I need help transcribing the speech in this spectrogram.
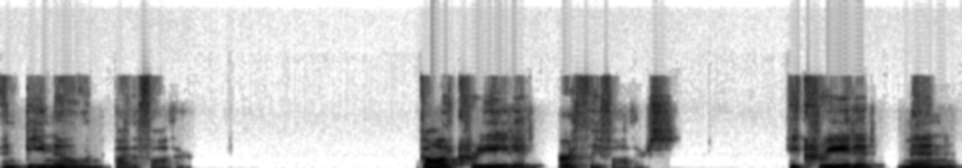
and be known by the Father. God created earthly fathers. He created men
